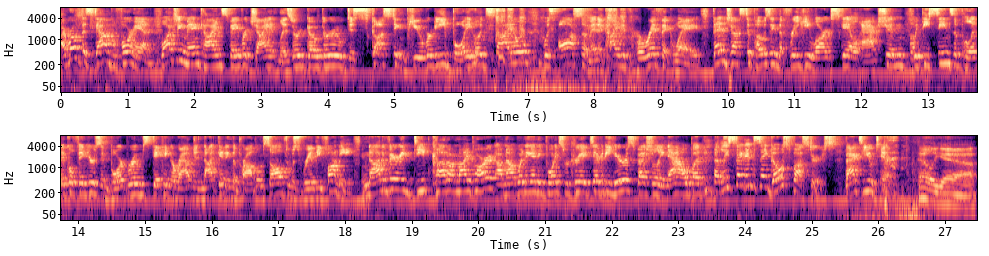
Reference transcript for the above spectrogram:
I wrote this down beforehand. Watching mankind's favorite giant lizard go through disgusting puberty, boyhood style, was awesome and a kind of horrific way. Then juxtaposing the freaky large scale action with these scenes of political figures in boardrooms dicking around and not getting the problem solved was really funny. Not a very deep cut on my part. I'm not winning any points for creativity here, especially now, but at least I didn't say Ghostbusters. Back to you, Tim. Hell yeah.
